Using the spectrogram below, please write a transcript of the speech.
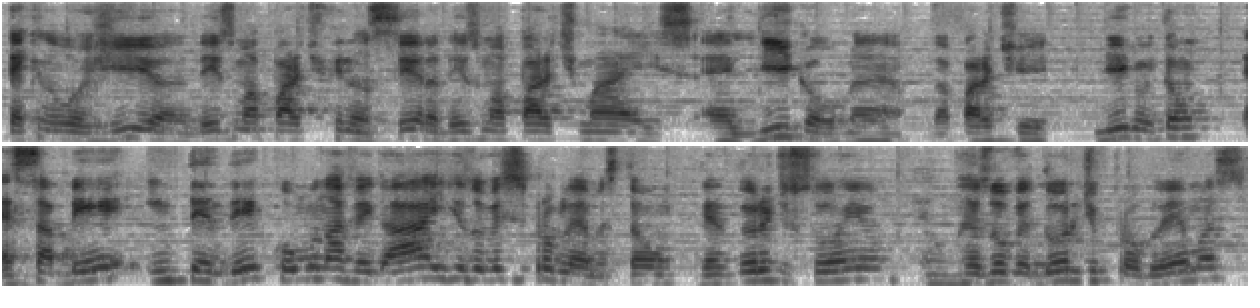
tecnologia, desde uma parte financeira, desde uma parte mais é, legal, né, da parte legal. Então, é saber entender como navegar e resolver esses problemas. Então, vendedor de sonho, um resolvedor de problemas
